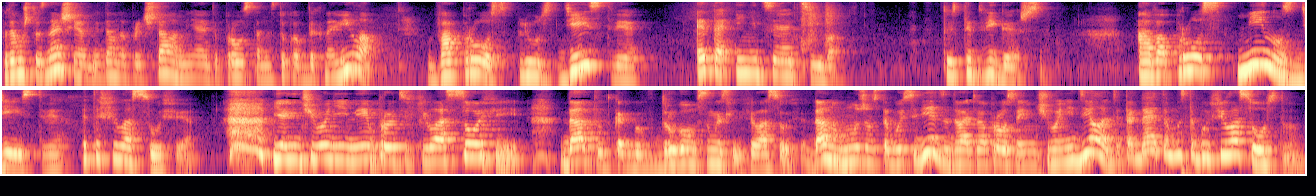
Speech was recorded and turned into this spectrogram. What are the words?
Потому что, знаешь, я недавно прочитала, меня это просто настолько вдохновило. Вопрос плюс действие — это инициатива. То есть ты двигаешься. А вопрос минус действия – это философия. Я ничего не имею против философии, да, тут как бы в другом смысле философия, да, но мы можем с тобой сидеть, задавать вопросы и ничего не делать, и тогда это мы с тобой философствуем.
